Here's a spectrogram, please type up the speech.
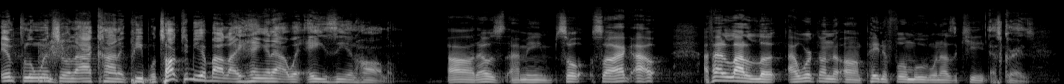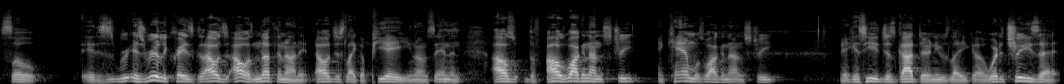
influential and iconic people. Talk to me about like hanging out with AZ in Harlem. Oh, that was. I mean, so so I, I I've had a lot of luck. I worked on the um, Paid in Full movie when I was a kid. That's crazy. So it's it's really crazy because I was I was nothing on it. I was just like a PA, you know what I'm saying? And I was I was walking down the street, and Cam was walking down the street because he had just got there, and he was like, uh, "Where the trees at?"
